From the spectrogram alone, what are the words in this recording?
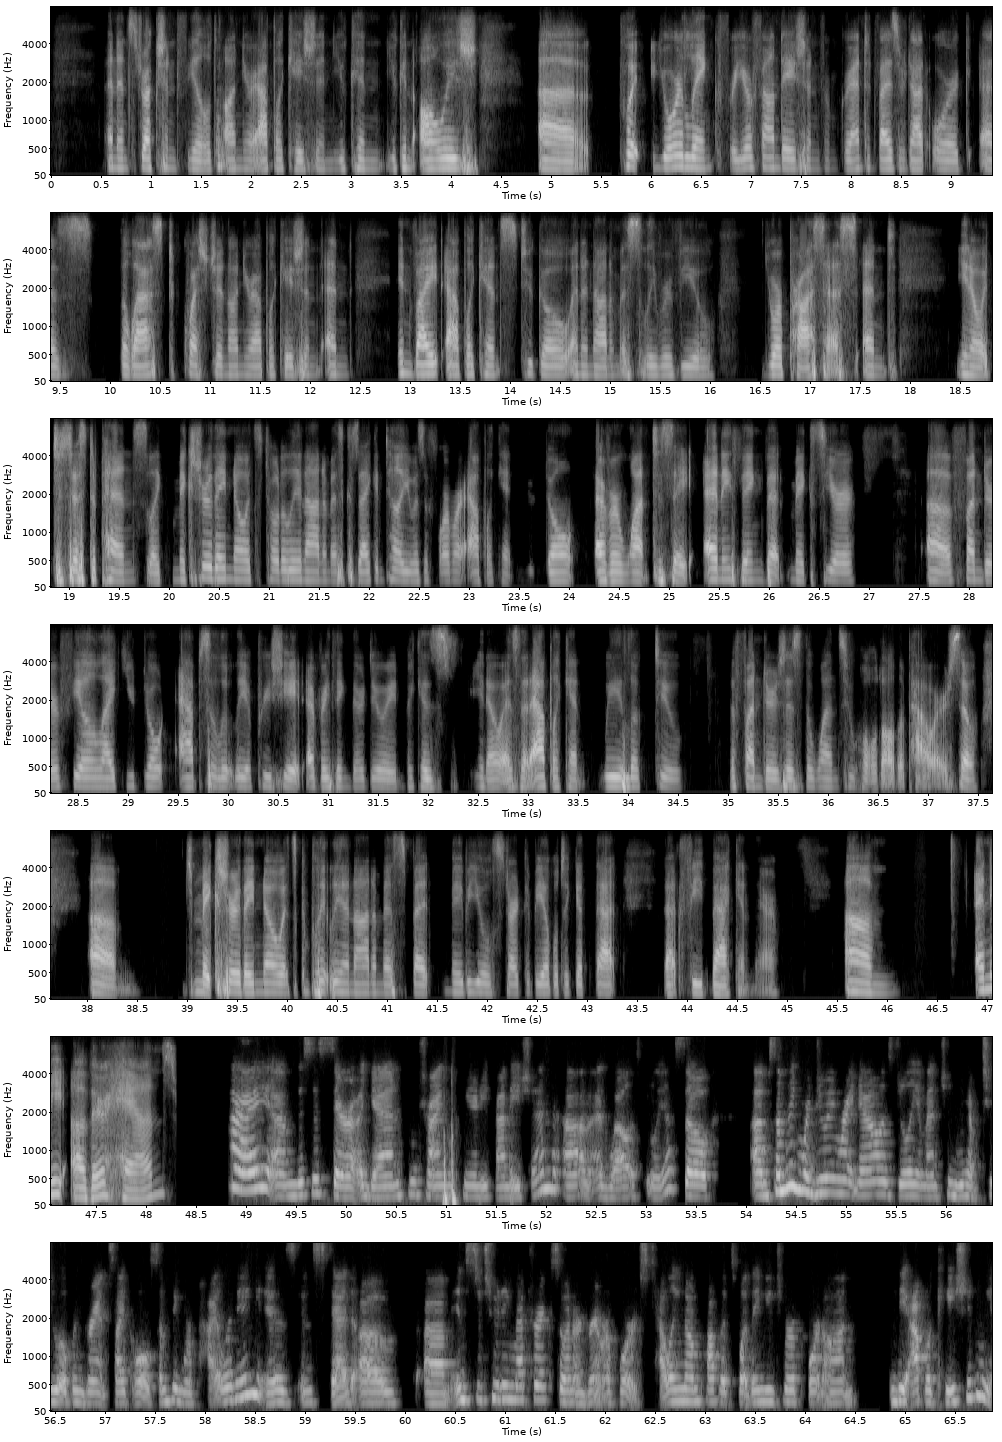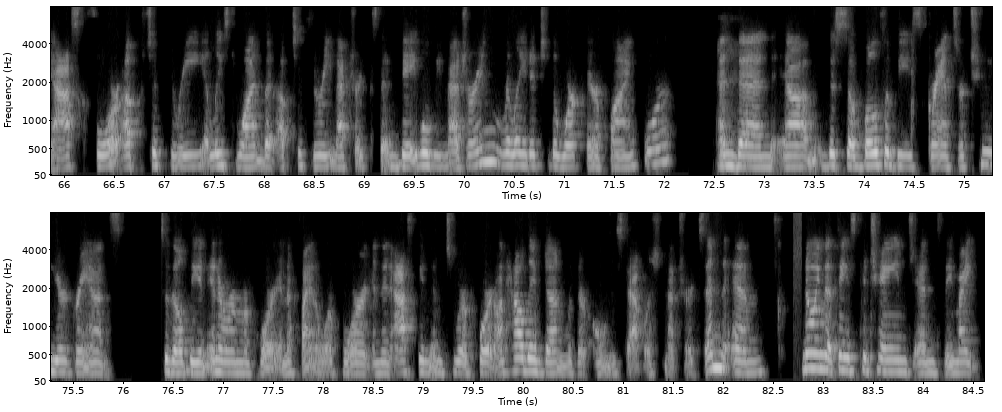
an instruction field on your application. You can you can always uh, put your link for your foundation from grantadvisor.org as the last question on your application and invite applicants to go and anonymously review your process and you know, it just, just depends. Like, make sure they know it's totally anonymous because I can tell you as a former applicant, you don't ever want to say anything that makes your uh, funder feel like you don't absolutely appreciate everything they're doing because, you know, as an applicant, we look to the funders as the ones who hold all the power. So, um, make sure they know it's completely anonymous, but maybe you'll start to be able to get that that feedback in there. Um, any other hands Hi, um, this is Sarah again from Triangle Community Foundation, um, as well as Julia. So um, something we're doing right now, as Julia mentioned, we have two open grant cycles. Something we're piloting is instead of um, instituting metrics, so in our grant reports, telling nonprofits what they need to report on, the application, we ask for up to three, at least one, but up to three metrics that they will be measuring related to the work they're applying for. And then um, this, so both of these grants are two-year grants so there'll be an interim report and a final report, and then asking them to report on how they've done with their own established metrics. And um, knowing that things could change and they might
